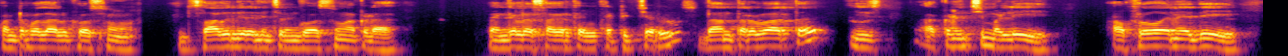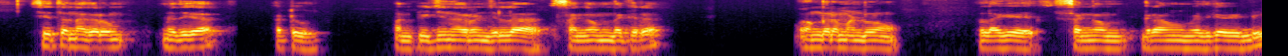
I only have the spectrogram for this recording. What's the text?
పంట పొలాల కోసం సాగునీరు అందించడం కోసం అక్కడ వెంగళ సాగర్ కవి కట్టించారు. దాని తర్వాత ఈ అక్కడ నుంచి మళ్ళీ ఆ ఫ్లో అనేది సీతానగరం మీదుగా అటు మన విజయనగరం జిల్లా సంగం దగ్గర వంగర మండలం అలాగే సంగం గ్రామం మీదుగా వెళ్ళి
